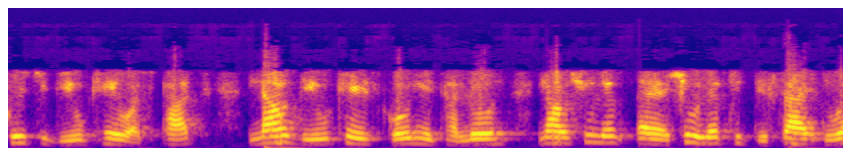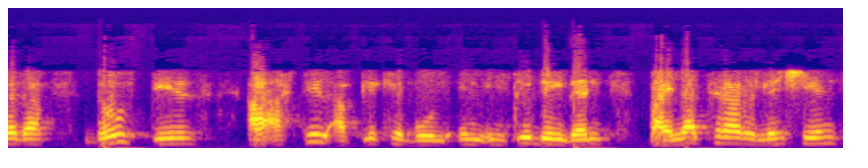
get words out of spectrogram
which the UK was part. Now the UK is going it alone. Now she will have, uh, she will have to decide whether those deals are still applicable, in, including then bilateral relations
